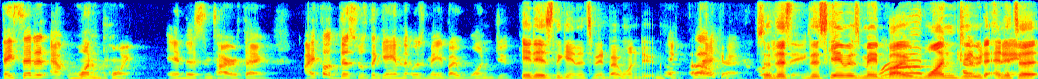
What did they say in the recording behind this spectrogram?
they said it at one point in this entire thing. I thought this was the game that was made by one dude. it is the game that's made by one dude. Like, Oh, okay. So this this game is made by one Kind of dude, and it's a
